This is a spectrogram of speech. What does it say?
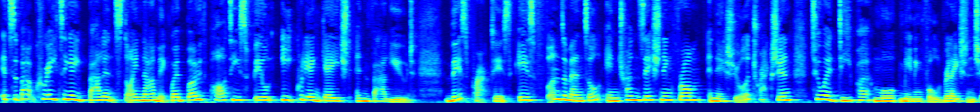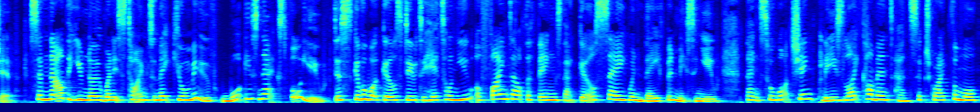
It's about creating a balanced dynamic where both parties feel equally engaged and valued valued. This practice is fundamental in transitioning from initial attraction to a deeper, more meaningful relationship. So now that you know when it's time to make your move, what is next for you? Discover what girls do to hit on you or find out the things that girls say when they've been missing you. Thanks for watching. Please like, comment, and subscribe for more.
